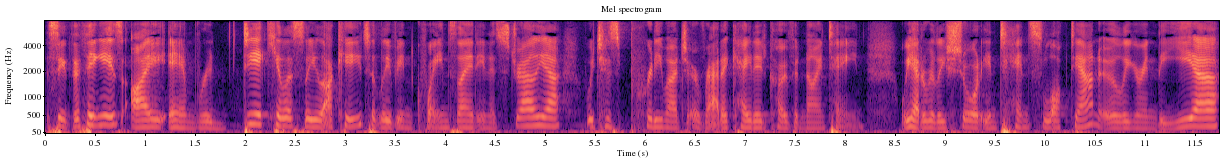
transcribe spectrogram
See, the thing is, I am ridiculously lucky to live in Queensland in Australia, which has pretty much eradicated COVID 19. We had a really short, intense lockdown earlier in the year.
